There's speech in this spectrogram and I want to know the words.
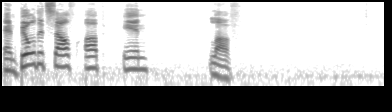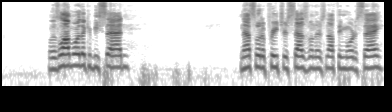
and build itself up in love. Well, there's a lot more that could be said. And that's what a preacher says when there's nothing more to say.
